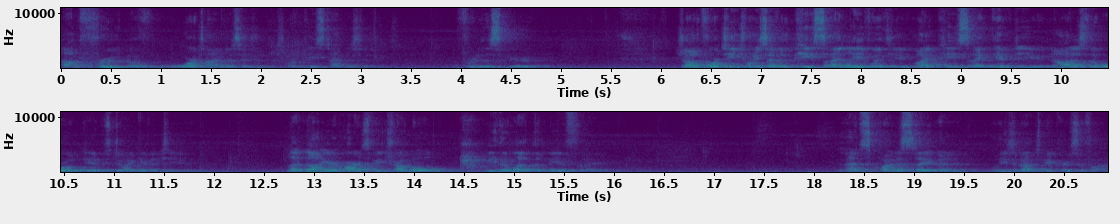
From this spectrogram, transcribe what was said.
not a fruit of wartime decisions or peacetime decisions, a fruit of the Spirit. John 14, 27, Peace I leave with you, my peace I give to you, not as the world gives, do I give it to you. Let not your hearts be troubled, neither let them be afraid. And that's quite a statement when he's about to be crucified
